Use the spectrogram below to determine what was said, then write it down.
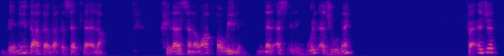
بني data data set لها خلال سنوات طويلة من الأسئلة والأجوبة فأجت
